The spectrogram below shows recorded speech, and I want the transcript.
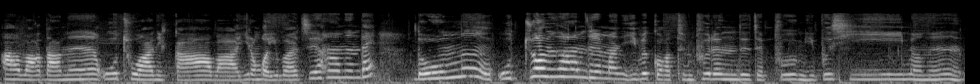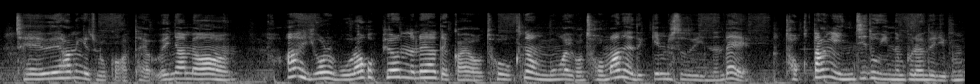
아 막 나는 옷 좋아하니까 막 이런 거 입어야지 하는데 너무 옷 좋아하는 사람들만 입을 것 같은 브랜드 제품 입으시면은 제외하는 게 좋을 것 같아요. 왜냐면 아 이걸 뭐라고 표현을 해야 될까요? 저 그냥 뭔가 이건 저만의 느낌일 수도 있는데 적당히 인지도 있는 브랜드를 입으면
